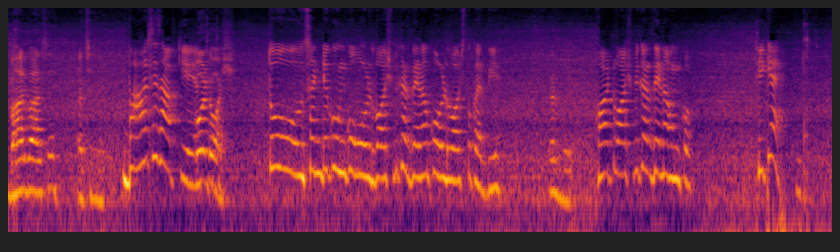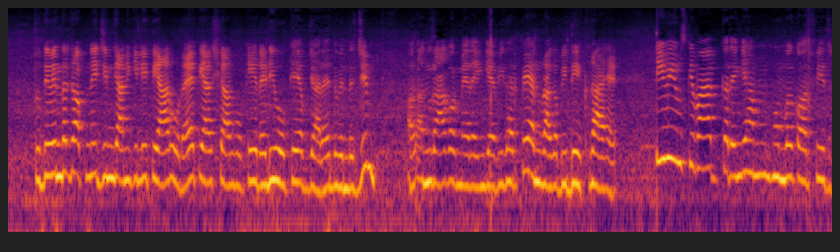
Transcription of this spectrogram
बाहर बाहर से अच्छे से। बाहर से साफ़ किए कोल्ड वॉश तो संडे को उनको ओल्ड वॉश भी कर देना कोल्ड वॉश तो कर दिए। हॉट वॉश भी कर देना उनको। ठीक है? तो देवेंद्र जो अपने जिम जाने के लिए तैयार हो रहा है, तैयार श्यार होके रेडी होके अब जा रहा है देवेंद्र जिम। और अनुराग और मैं रहेंगे अभी घर पे, अनुराग अभी देख रहा है। टीवी उसके बाद करेंगे हम होमवर्क और फिर।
